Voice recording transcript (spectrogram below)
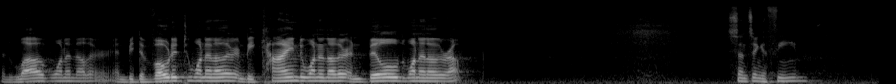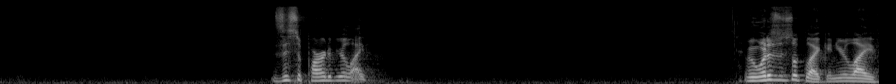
and love one another and be devoted to one another and be kind to one another and build one another up. Sensing a theme? Is this a part of your life? I mean, what does this look like in your life,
